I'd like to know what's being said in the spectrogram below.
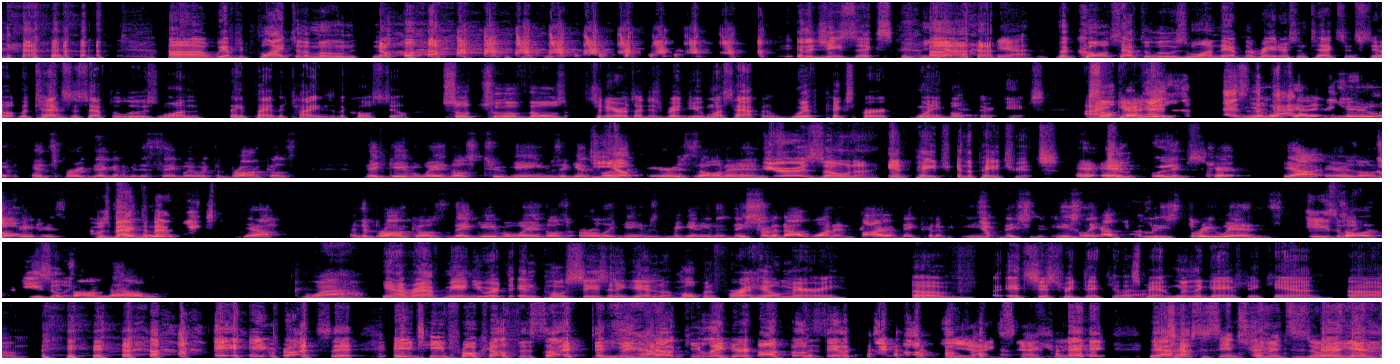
uh, we have to fly to the moon. No. In a G6. yeah, Uh, yeah. the Colts have to lose one. They have the Raiders and Texans still. The Okay. Texans have to lose one. They play the Titans and the Colts still. So two of those scenarios I just read to you must happen with Pittsburgh winning both their games. I got and as, as You the look at it too with Pittsburgh, they're going to be the same way with the Broncos. They gave away those two games against Yep. it, Arizona and Arizona and Patri- and the Patriots. and, two and was it. Car- yeah Arizona Go. and Patriots. It was back to back weeks. Yeah. And the Broncos, they gave away those early games at the beginning. That they started out one and five. They could have, e- Yep. they should have easily had at least three wins. Easily. So easily. it's on them. Wow. Yeah, Raph, me and you were at the end postseason again, hoping for a Hail Mary of it's just ridiculous, man. Win the games when you can. Um hey, Ron said AD broke out the scientific Yeah. calculator on those Steelers. Yeah, exactly. Hey, The yeah. Texas Instruments is over here.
